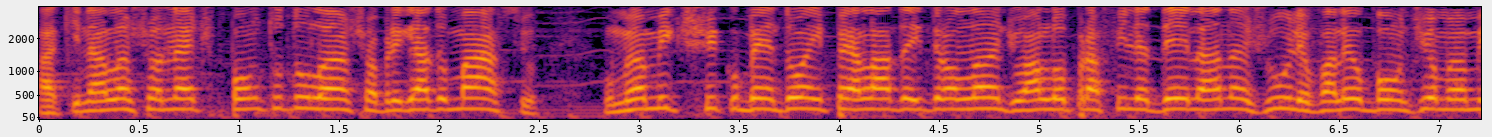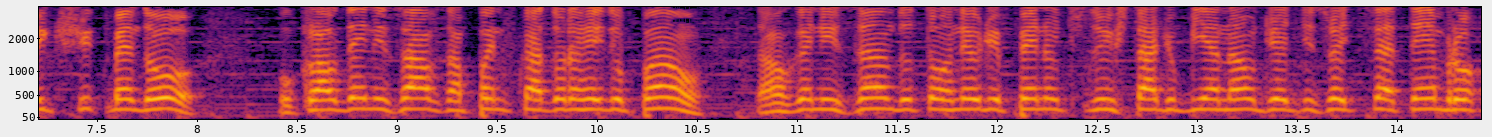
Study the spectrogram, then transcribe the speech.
aqui na lanchonete Ponto do Lanche. Obrigado, Márcio. O meu amigo Chico Bendô em Pelada Hidrolândia. Um alô pra filha dele, Ana Júlia. Valeu, bom dia, meu amigo Chico Bendô. O Claudenis Alves, a panificadora Rei do Pão, está organizando o torneio de pênaltis do Estádio Bianão, dia 18 de setembro,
